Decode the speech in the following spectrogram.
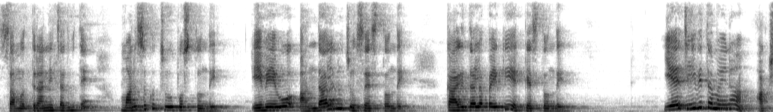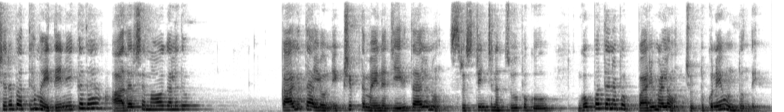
సముద్రాన్ని చదివితే మనసుకు చూపొస్తుంది. ఏవేవో అందాలను చూసేస్తుంది. కాగితాలపైకి ఎక్కేస్తుంది. ఏ జీవితమైనా అక్షరబద్ధమైతేనే కదా ఆదర్శమవగలదు కాగితాల్లో నిక్షిప్తమైన జీవితాలను సృష్టించిన చూపుకు గొప్పతనపు పరిమళం చుట్టుకునే ఉంటుంది.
